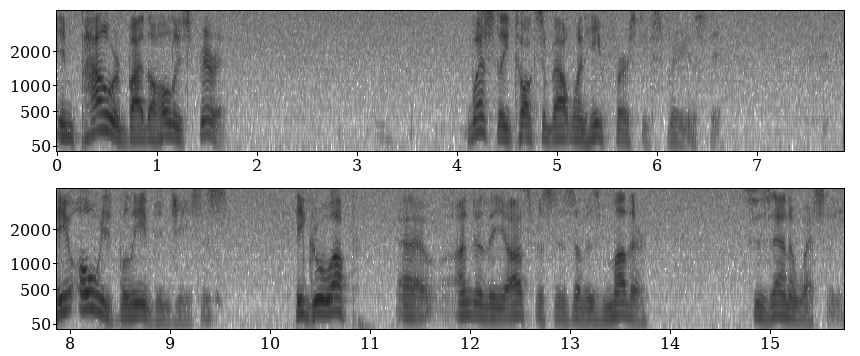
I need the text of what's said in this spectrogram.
empowered by the Holy Spirit. Wesley talks about when he first experienced it. He always believed in Jesus. He grew up uh, under the auspices of his mother, Susanna Wesley.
